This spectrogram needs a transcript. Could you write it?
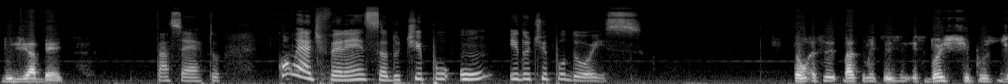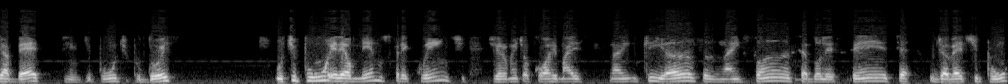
do diabetes. Tá certo. Qual é a diferença do tipo 1 e do tipo 2? Então, esse, basicamente, esses dois tipos de diabetes, tipo 1 e tipo 2, o tipo 1 ele é o menos frequente, geralmente ocorre mais na, em crianças, na infância, adolescência. O diabetes tipo 1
